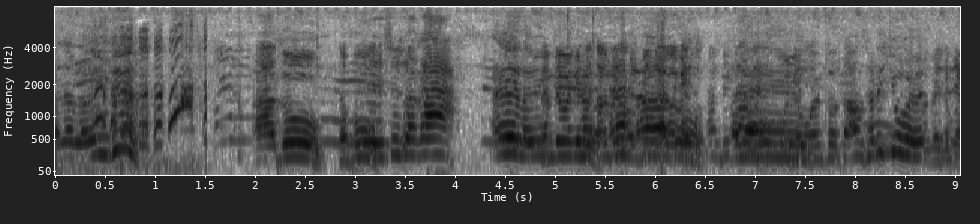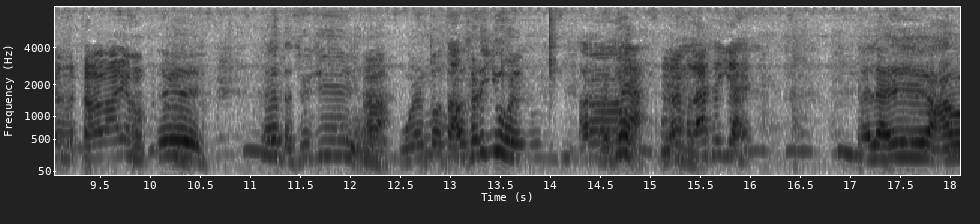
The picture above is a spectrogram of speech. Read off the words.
અલા, લવિંગજી. આ જો ટપુ. શું કાકા? એ તમે તમે બીક લાગે તો- તાવ ચડી ગયો હોય તાવ આવ્યો. એ એ દસુજી. તો તાવ ચડી ગયો હોય અરે જો. થઈ ગયા. એટલે એ આવો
